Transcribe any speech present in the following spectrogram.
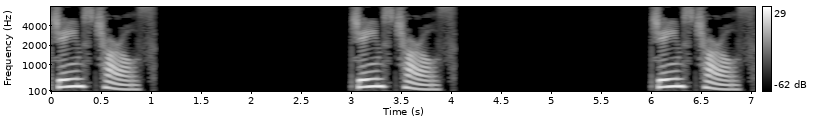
James Charles James Charles James Charles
